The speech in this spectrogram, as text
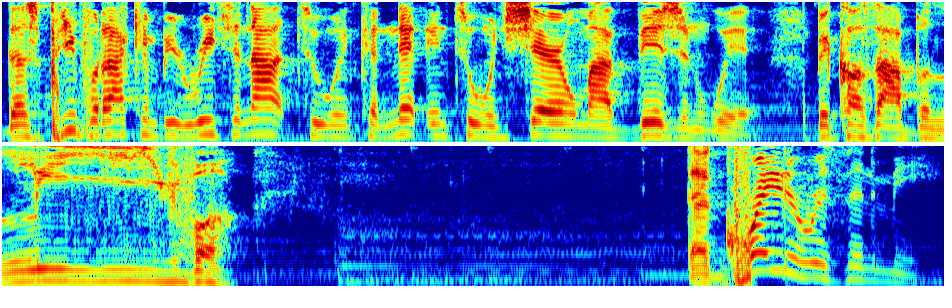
There's people that I can be reaching out to and connecting to and sharing my vision with because I believe that greater is in me.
